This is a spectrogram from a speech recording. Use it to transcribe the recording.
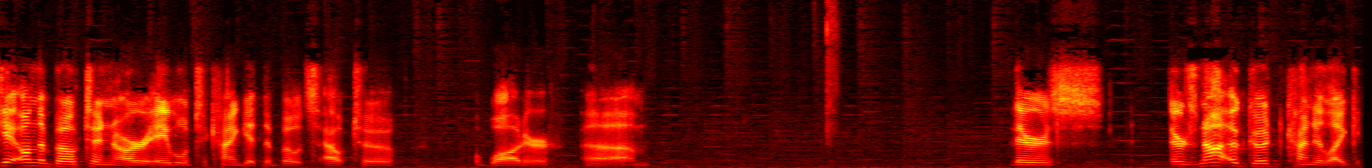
get on the boat and are able to kind of get the boats out to water. Um, there's there's not a good kind of like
